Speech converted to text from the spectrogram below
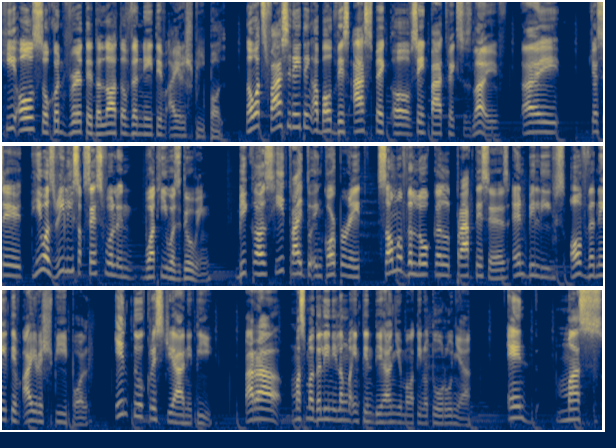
he also converted a lot of the native Irish people. Now, what's fascinating about this aspect of St. Patrick's life ay kasi he was really successful in what he was doing because he tried to incorporate some of the local practices and beliefs of the native Irish people into Christianity para mas madali nilang maintindihan yung mga tinuturo niya and mas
